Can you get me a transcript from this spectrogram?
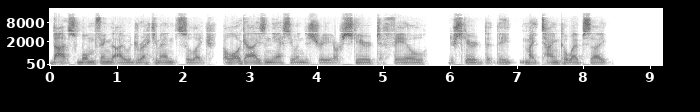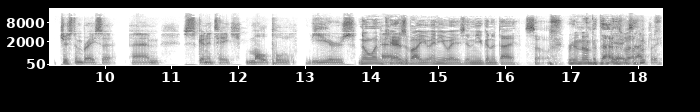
that's one thing that I would recommend. So, like a lot of guys in the SEO industry are scared to fail. They're scared that they might tank a website. Just embrace it. Um, it's going to take multiple years. No one cares um, about you, anyways, and you're going to die. So remember that yeah, well. Exactly.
